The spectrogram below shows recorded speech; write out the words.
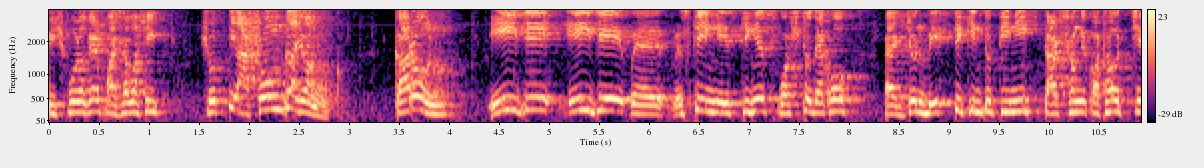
বিস্ফোরকের পাশাপাশি সত্যি আশঙ্কাজনক। কারণ এই যে এই যে স্টিং, এই স্টিংয়ে স্পষ্ট দেখো, একজন ব্যক্তি কিন্তু তিনি তার সঙ্গে কথা হচ্ছে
